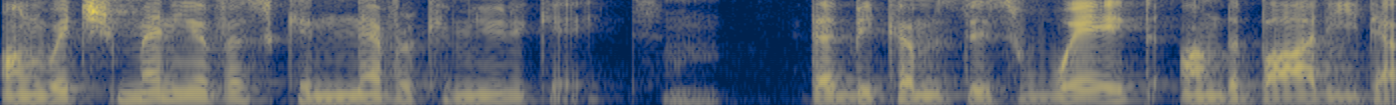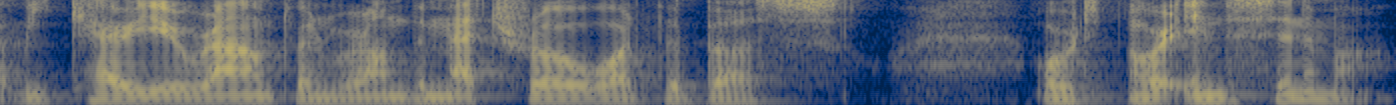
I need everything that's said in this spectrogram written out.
on which many of us can never communicate. Mm. That becomes this weight on the body that we carry around when we're on the metro or the bus or, or in the cinema.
